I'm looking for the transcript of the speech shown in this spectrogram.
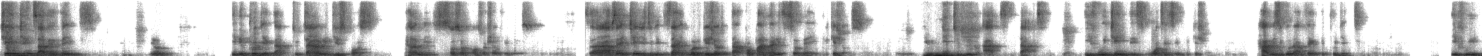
changing certain things, you know, in a project that to try and reduce costs can be source of construction failures. So I've said changes to the design, modifications without proper analysis of their implications you need to look at that. If we change this, what is the implication? How is it going to affect the project? If we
